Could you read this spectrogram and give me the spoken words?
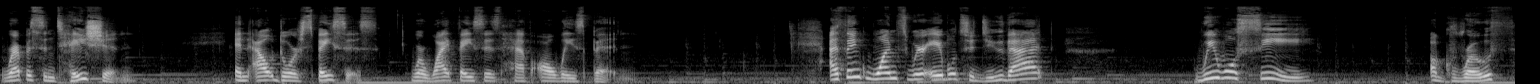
representation in outdoor spaces where white faces have always been. I think once we're able to do that, we will see a growth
